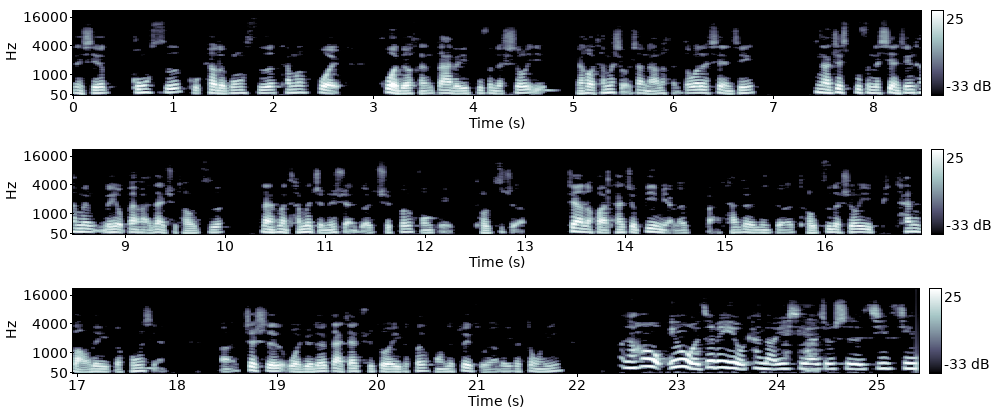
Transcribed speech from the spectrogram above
那些公司股票的公司，他们会。获得很大的一部分的收益，然后他们手上拿了很多的现金，那这部分的现金他们没有办法再去投资，那么他们只能选择去分红给投资者。这样的话，他就避免了把他的那个投资的收益摊薄的一个风险。啊，这是我觉得大家去做一个分红的最主要的一个动因。然后，因为我这边也有看到一些，就是基金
